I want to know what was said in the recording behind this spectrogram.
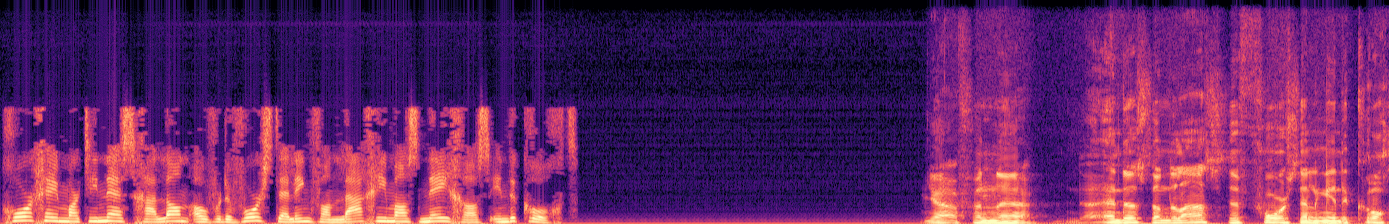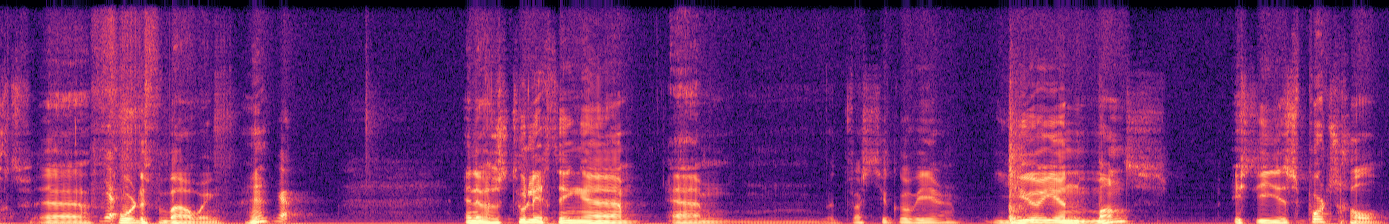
Jorge Martinez Galan over de voorstelling van Lagrimas Negras in de krocht. Ja, van, eh, en dat is dan de laatste voorstelling in de krocht eh, Ja. voor de verbouwing. Hè? Ja. En er was toelichting, eh, ehm, wat was het ook alweer? Jurjen Mans is die de sportschool.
